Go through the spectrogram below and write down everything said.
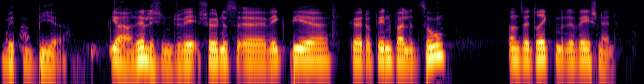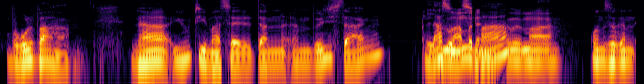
mit einem Bier. Ja, natürlich, ein schönes äh, Wegbier gehört auf jeden Fall dazu. Sonst erträgt man den Weg nicht. Wohl wahr. Na, Juti, Marcel, dann ähm, würde ich sagen, lass Wo uns mal mal unseren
